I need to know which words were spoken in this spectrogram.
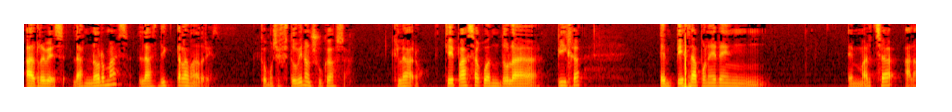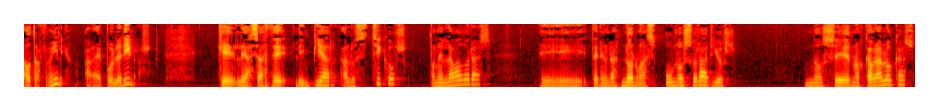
Al revés, las normas las dicta la madre, como si estuviera en su casa. Claro. ¿Qué pasa cuando la pija empieza a poner en, en marcha a la otra familia, a la de pueblerinos? Que les hace limpiar a los chicos, poner lavadoras, eh, tener unas normas, unos horarios, no ser unos cabra locas,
